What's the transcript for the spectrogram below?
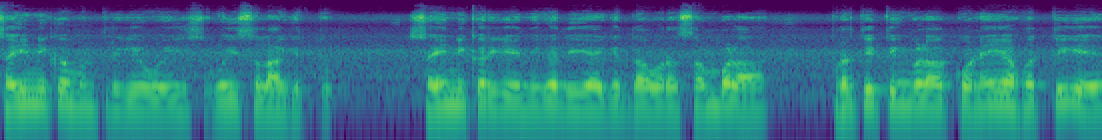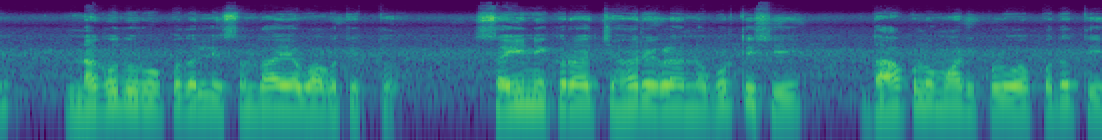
ಸೈನಿಕ ಮಂತ್ರಿಗೆ ವಹಿಸ್, ವಹಿಸಲಾಗಿತ್ತು. ಸೈನಿಕರಿಗೆ ನಿಗದಿಯಾಗಿದ್ದ ಅವರ ಸಂಬಳ ಪ್ರತಿ ತಿಂಗಳ ಕೊನೆಯ ಹೊತ್ತಿಗೆ ನಗದು ರೂಪದಲ್ಲಿ ಸಂದಾಯವಾಗುತ್ತಿತ್ತು. ಸೈನಿಕರ ಚಹರೆಗಳನ್ನು ಗುರುತಿಸಿ ದಾಖಲು ಮಾಡಿಕೊಳ್ಳುವ ಪದ್ಧತಿ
